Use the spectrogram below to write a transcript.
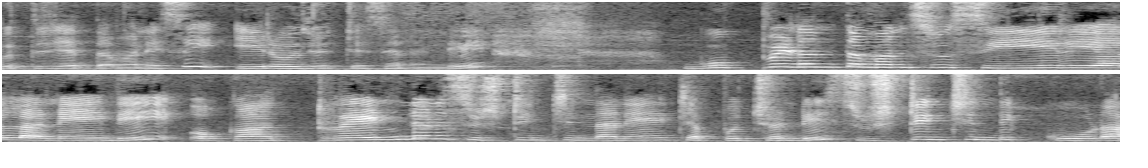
గుర్తు చేద్దామనేసి ఈరోజు వచ్చేసానండి. గుప్పెడంత మనసు సీరియల్ అనేది ఒక ట్రెండ్ని సృష్టించిందనే చెప్పొచ్చండి. సృష్టించింది కూడా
